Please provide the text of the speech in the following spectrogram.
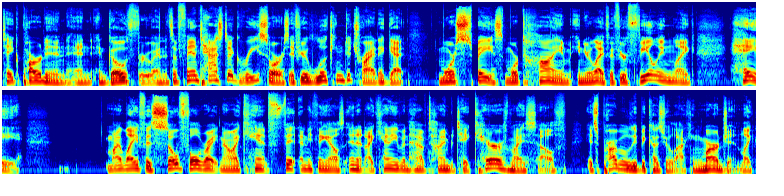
take part in and, and go through. And it's a fantastic resource if you're looking to try to get more space, more time in your life. If you're feeling like, hey, my life is so full right now, I can't fit anything else in it. I can't even have time to take care of myself. It's probably because you're lacking margin. Like,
